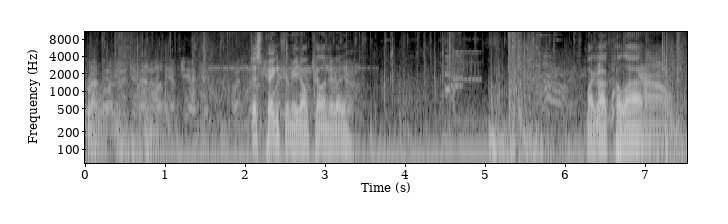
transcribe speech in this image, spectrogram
Round 11. Round 11. Just ping for me. Don't kill anybody. My God, collab.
